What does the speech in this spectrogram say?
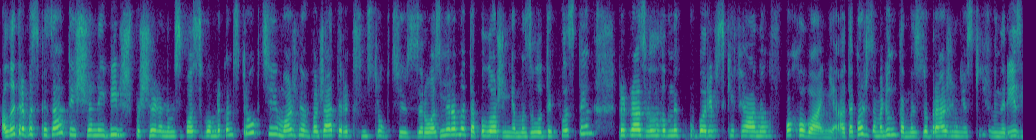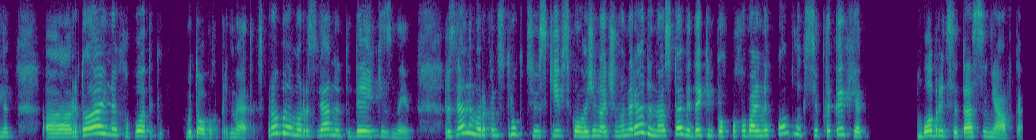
Але треба сказати, що найбільш поширеним способом реконструкції можна вважати реконструкцію з розмірами та положеннями золотих пластин, прикрас головних уборів скіфіанок в похованні, а також за малюнками зображення скіфів на різних а, ритуальних або таких бутових предметів Спробуємо розглянути деякі з них. Розглянемо реконструкцію з київського жіночого наряду на основі декількох поховальних комплексів, таких як Бобриця та Синявка.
